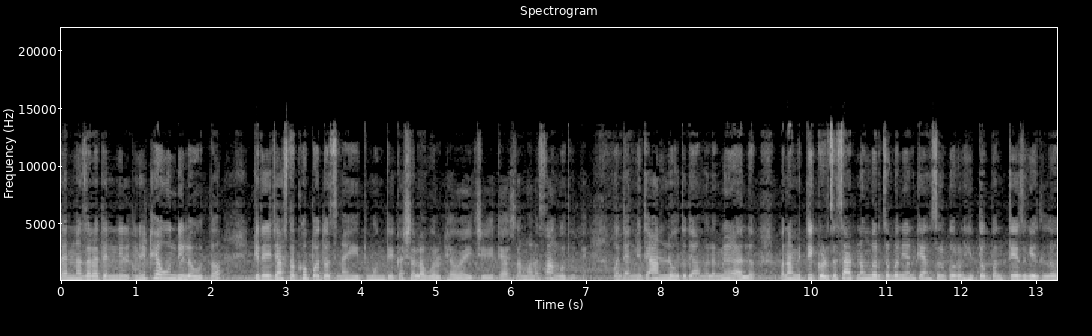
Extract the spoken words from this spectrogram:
त्यांना जरा त्यांनी म्हणजे ठेवून दिलं होतं की ते जास्त खपतच नाहीत मग ते कशाला वर ठेवायचे ते असं आम्हाला सांगत होते. पण त्यांनी ते आणलं होतं ते आम्हाला मिळालं. पण आम्ही तिकडचं साठ नंबरचं बनियान कॅन्सल करून इथं पण तेच घेतलं.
